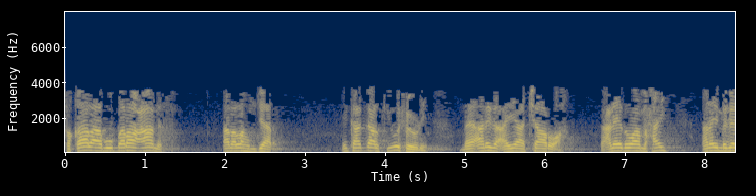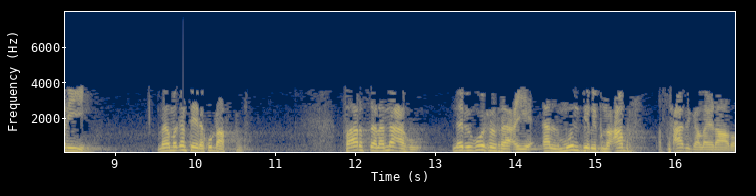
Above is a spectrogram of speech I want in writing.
Faqaala abu bara caamir ana lahum jaar. Ninkaa gaalkii wuxuu ihi me aniga ayaa jaar u ah. Macnaheedu waa maxay? Anay magan yihiin. Me magantayda ku dhaaf buuri fa arsala macahu nebigu wuxuu raaciyey almundir ibnu camr asxaabiga la idhaahdo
